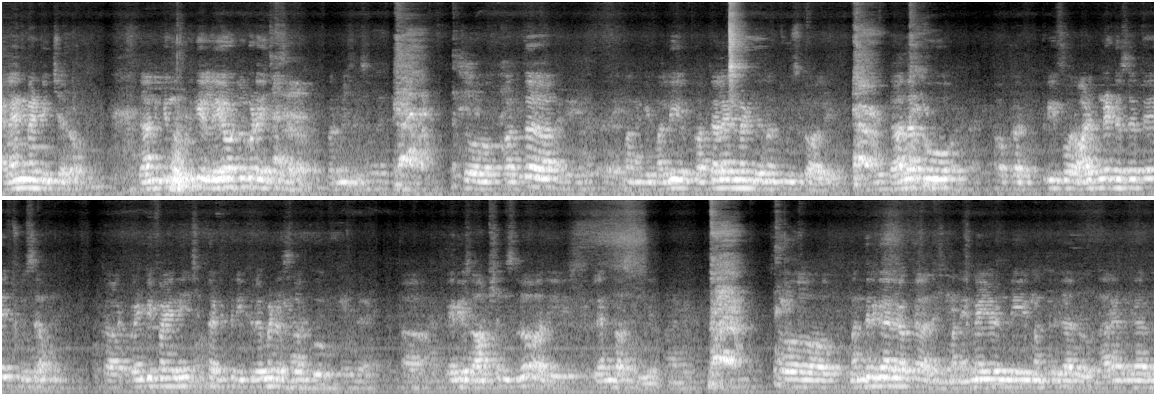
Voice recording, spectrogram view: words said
అలైన్మెంట్ ఇచ్చారో దాని కింద ఇప్పటికే లేఅవుట్లు కూడా ఇచ్చేసారు పర్మిషన్స్ సో కొత్త మనకి మళ్ళీ కొత్త అలైన్మెంట్ ఏదైనా చూసుకోవాలి. దాదాపు ఒక త్రీ ఫోర్ ఆల్టర్నేటివ్స్ అయితే చూసాము. ఒక ట్వంటీ ఫైవ్ నుంచి థర్టీ త్రీ కిలోమీటర్స్ వరకు వేరియస్ ఆప్షన్స్లో అది లెంత్ వస్తుంది. సో మంత్రి గారి యొక్క మన ఎంఏ మంత్రి గారు నారాయణ గారు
